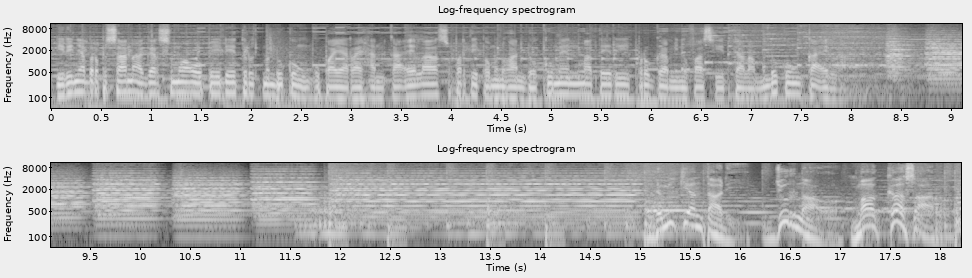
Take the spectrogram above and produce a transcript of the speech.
Dirinya berpesan agar semua OPD turut mendukung upaya raihan KLA seperti pemenuhan dokumen materi program inovasi dalam mendukung KLA. Demikian tadi, Jurnal Makassar.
